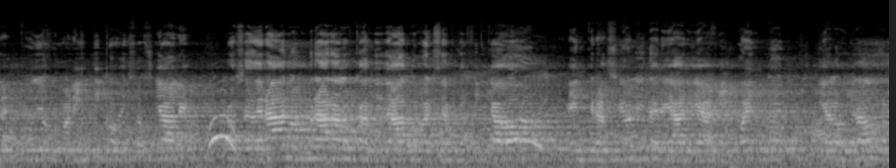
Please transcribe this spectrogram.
de Estudios Humanísticos y Sociales procederá a nombrar a los candidatos al certificado en creación literaria y cuentos y a los grados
